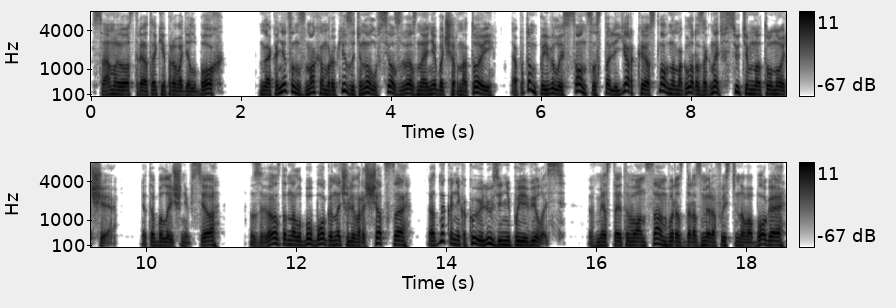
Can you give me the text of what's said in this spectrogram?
Самые острые атаки проводил бог, Наконец он взмахом руки затянул все звездное небо чернотой, а потом появилось солнце столь яркое, словно могло разогнать всю темноту ночи. Это было еще не все. Звезды на лбу бога начали вращаться, однако никакой иллюзии не появилось. Вместо этого он сам вырос до размеров истинного бога,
